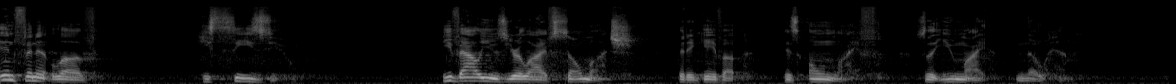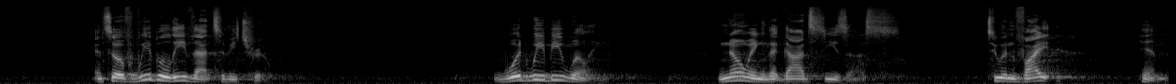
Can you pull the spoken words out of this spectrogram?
infinite love, He sees you. He values your life so much that He gave up His own life so that you might know Him. And so, if we believe that to be true, would we be willing, knowing that God sees us, to invite Him,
